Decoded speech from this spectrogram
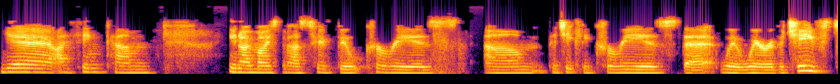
Yeah, I think, um, you know, most of us who've built careers um, particularly careers that where we've achieved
